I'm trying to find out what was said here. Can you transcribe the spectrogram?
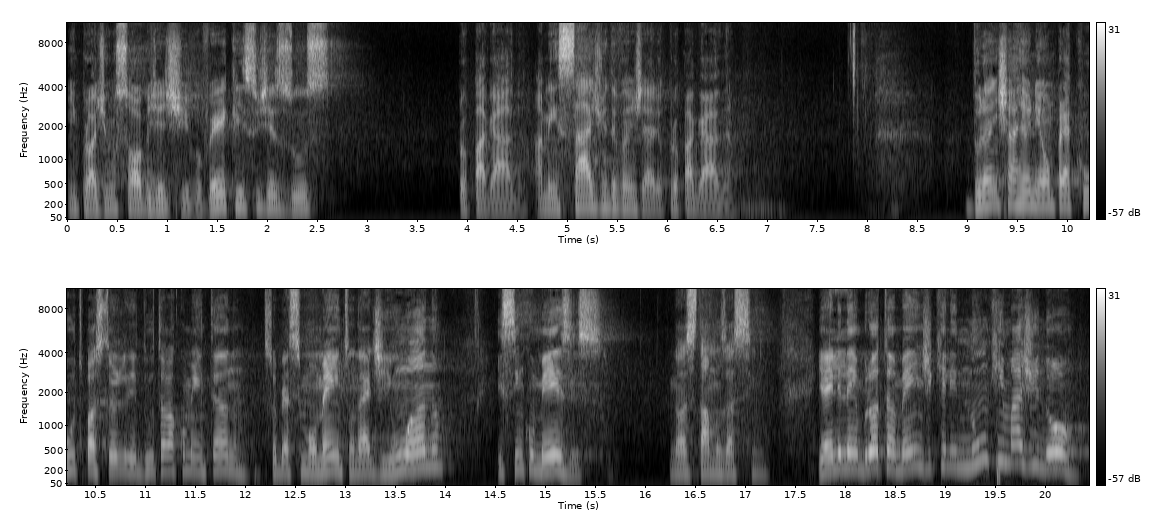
em prol de um só objetivo: ver Cristo Jesus propagado, a mensagem do Evangelho propagada. Durante a reunião pré-culto, o pastor Edu estava comentando sobre esse momento né, de um ano e cinco meses nós estamos assim. E aí ele lembrou também de que ele nunca imaginou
